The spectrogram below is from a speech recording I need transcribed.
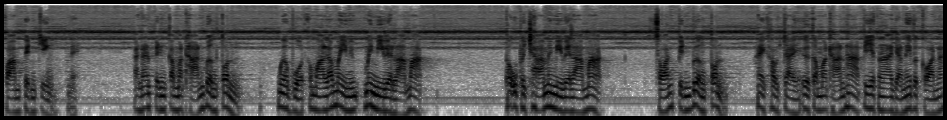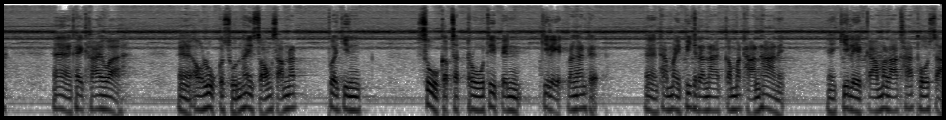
ความเป็นจริงเนี่ยอันนั้นเป็นกรรมฐานเบื้องต้นเมื่อบวชเข้ามาแล้วไม่ไม่มีเวลามาก พระอุปชาไม่มีเวลามาก สอนเป็นเบื้องต้น ให้เข้าใจเออกรรมฐานห้าพิจารณาอย่างนี้ไปก่อนนะคล้าย ๆว่าเออเอาลูกกระสุนให้สองสามนัด เพื่อยิงสู้กับศัตรูที่เป็นกิเลสว่างั้นเถอะถ้าไม่พิจารณากรรมฐานห้าเนี่ยกิเลสกามราคะโทสะ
